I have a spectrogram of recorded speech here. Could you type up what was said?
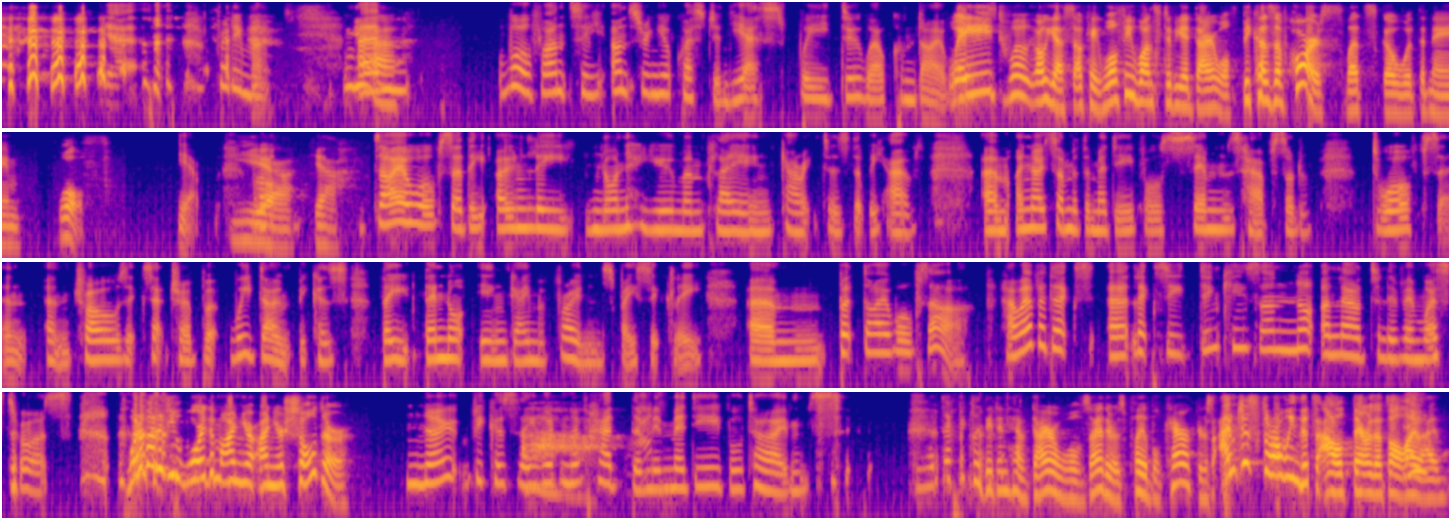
yeah, pretty much. yeah. Um, Wolf, answer, answering your question, yes, we do welcome direwolves. Wait, well, oh yes, okay. Wolfie wants to be a direwolf because, of course, let's go with the name Wolf. Yeah. Yeah, yeah. direwolves are the only non-human playing characters that we have. Um, I know some of the medieval Sims have sort of dwarfs and and trolls etc but we don't because they they're not in game of thrones basically um but direwolves are however Dex, uh, lexi dinkies are not allowed to live in westeros What about if you wore them on your on your shoulder? no because they wouldn't have Ah. had them in medieval times Well, technically, they didn't have dire wolves either as playable characters. I'm just throwing this out there. That's all I. I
